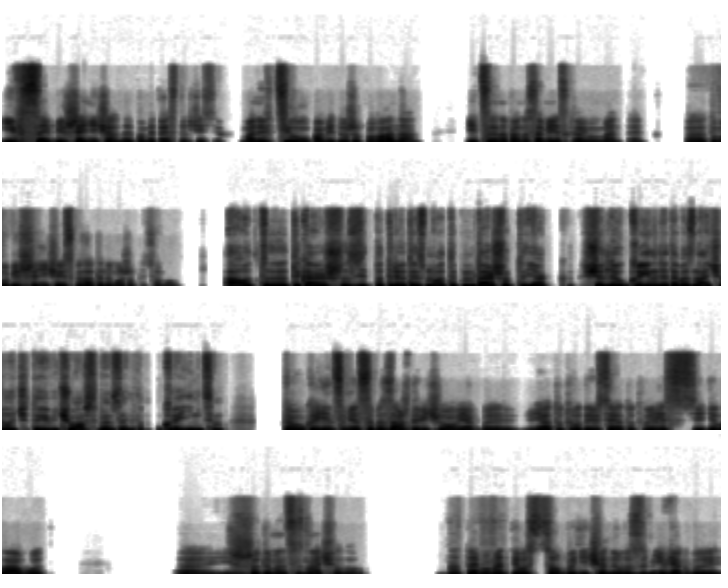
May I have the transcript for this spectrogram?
І все, більше я нічого не пам'ятаю з тих часів. У мене в цілому пам'ять дуже погана, і це, напевно, самі яскраві моменти. Е, Тому більше нічого сказати не можу по цьому. А от е, ти кажеш зід патріотизму, а ти пам'ятаєш, от як що для України для тебе значило? Чи ти відчував себе взагалі там українцем? Та українцем я себе завжди відчував, якби я тут родився, я тут виріс всі діла. От. Е, і що для мене це значило? На той момент я особо нічого не розумів, якби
